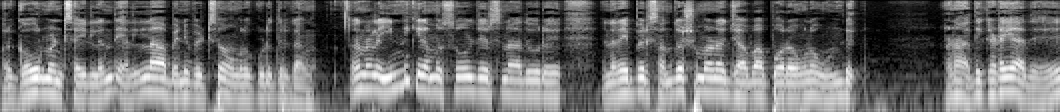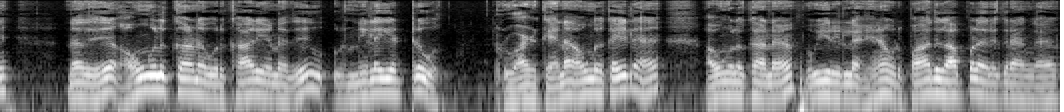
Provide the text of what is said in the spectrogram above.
ஒரு கவர்மெண்ட் சைட்லேருந்து எல்லா பெனிஃபிட்ஸும் அவங்களுக்கு கொடுத்துருக்காங்க. அதனால் இன்றைக்கி நம்ம சோல்ஜர்ஸ்னால் அது ஒரு நிறைய பேர் சந்தோஷமான ஜாபாக போகிறவங்களும் உண்டு. ஆனால் அது கிடையாது. என்னது அவங்களுக்கான ஒரு காரியம் என்னது ஒரு நிலையற்ற வாழ்க்கை. ஏன்னா அவங்க கையில் அவங்களுக்கான உயிர் இல்லை. ஏன்னா ஒரு பாதுகாப்பில் இருக்கிறாங்க.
